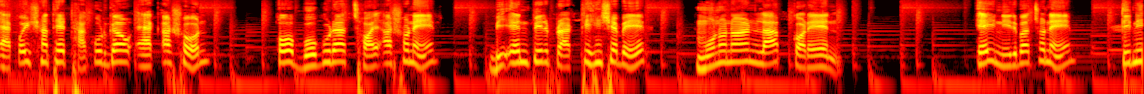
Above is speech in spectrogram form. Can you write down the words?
একই সাথে ঠাকুরগাঁও এক আসন ও বগুড়া ছয় আসনে বিএনপির প্রার্থী হিসেবে মনোনয়ন লাভ করেন। এই নির্বাচনে তিনি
